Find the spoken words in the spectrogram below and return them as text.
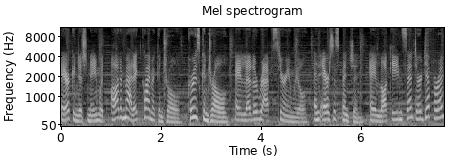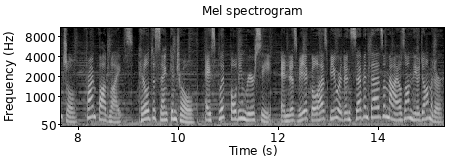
air conditioning with automatic climate control, cruise control, a leather-wrapped steering wheel, an air suspension, a locking center differential, front fog lights, hill descent control, a split folding rear seat, and this vehicle has fewer than 7,000 miles on the odometer.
